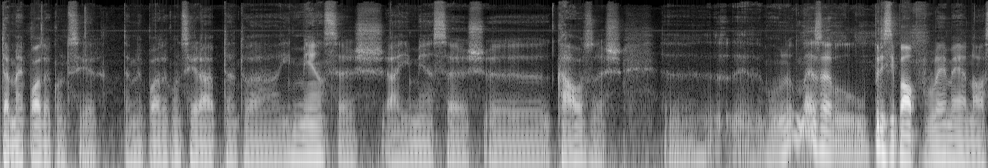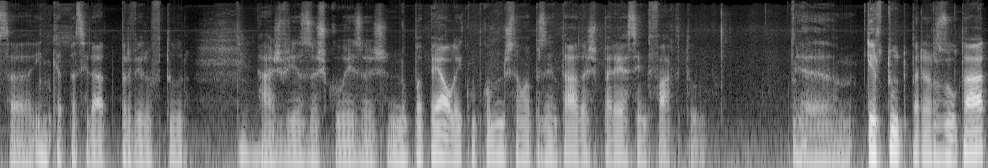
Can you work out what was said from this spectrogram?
Também pode acontecer, também pode acontecer. Há, portanto, há imensas, há imensas eh, causas, mas ah, o principal problema é a nossa incapacidade de prever o futuro. Às vezes as coisas no papel e como, como nos estão apresentadas parecem de facto eh, ter tudo para resultar,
